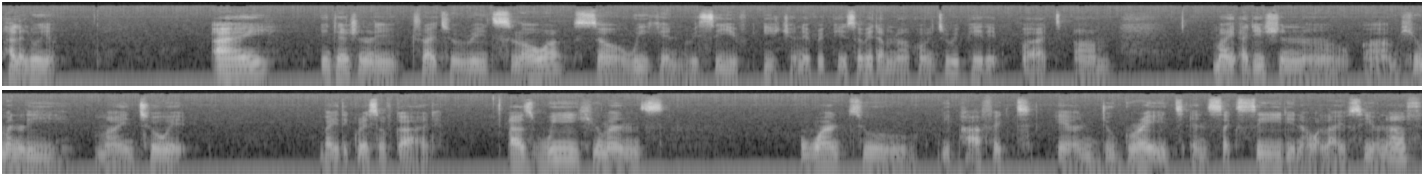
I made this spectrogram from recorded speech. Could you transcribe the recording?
Hallelujah. I intentionally try to read slower so we can receive each and every piece of it. I'm not going to repeat it, but um, my additional um, humanly mind to it by the grace of God. As we humans want to be perfect and do great and succeed in our lives here on earth,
